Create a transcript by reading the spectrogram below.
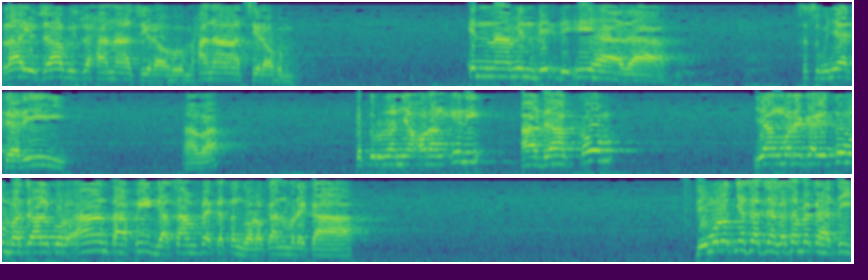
la yujawizu hanazirahum hanazirahum." Inna min di'di hadza. Sesungguhnya dari apa? Keturunannya orang ini ada kaum Yang mereka itu membaca Al-Quran tapi nggak sampai ke tenggorokan mereka. Di mulutnya saja nggak sampai ke hati.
